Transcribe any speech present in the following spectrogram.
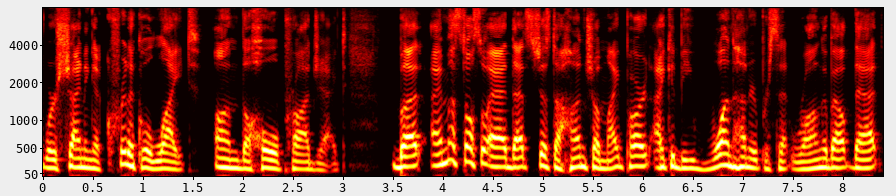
were shining a critical light on the whole project. But I must also add that's just a hunch on my part. I could be 100% wrong about that.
